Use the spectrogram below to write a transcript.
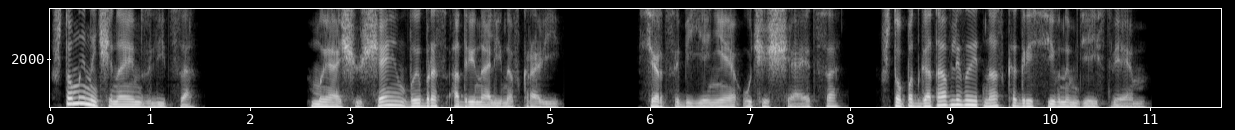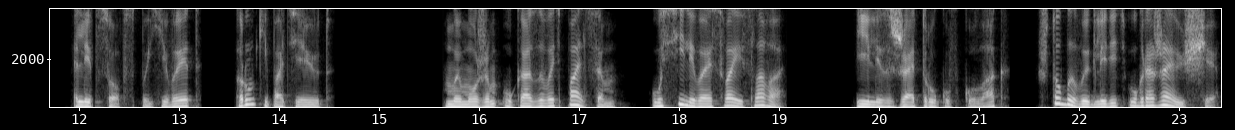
что мы начинаем злиться. Мы ощущаем выброс адреналина в крови. Сердцебиение учащается, что подготавливает нас к агрессивным действиям. Лицо вспыхивает, руки потеют. Мы можем указывать пальцем, усиливая свои слова, или сжать руку в кулак, чтобы выглядеть угрожающе.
